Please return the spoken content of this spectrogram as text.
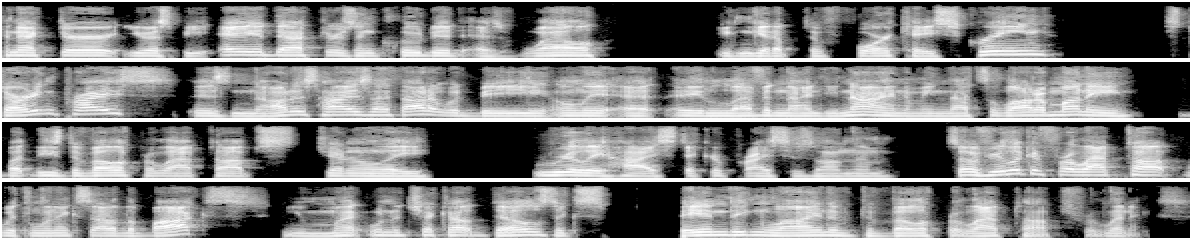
connector, USB A adapters included as well. You can get up to 4K screen. Starting price is not as high as I thought it would be, only at 11.99. I mean, that's a lot of money, but these developer laptops generally really high sticker prices on them. So if you're looking for a laptop with Linux out of the box, you might want to check out Dell's expanding line of developer laptops for Linux.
